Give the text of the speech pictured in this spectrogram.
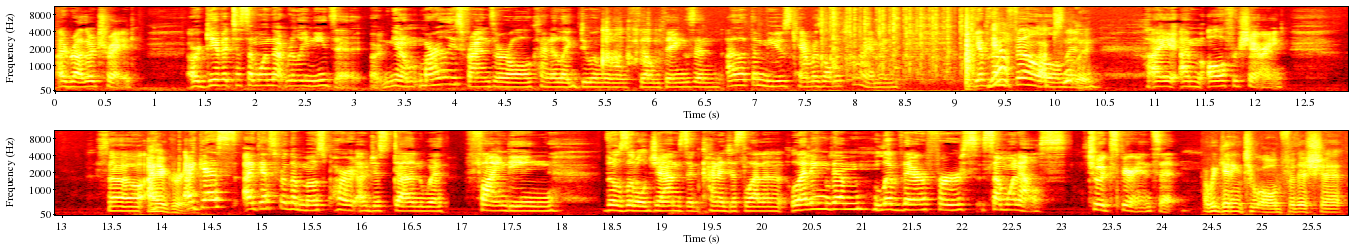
I'd rather trade or give it to someone that really needs it. Or, you know, Marley's friends are all kind of like doing little film things, and I let them use cameras all the time and give them Yeah, film. absolutely. And I I'm all for sharing. So I agree. I guess I guess for the most part, I'm just done with finding those little gems and kind of just letting letting them live there for someone else to experience it. Are we getting too old for this shit?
